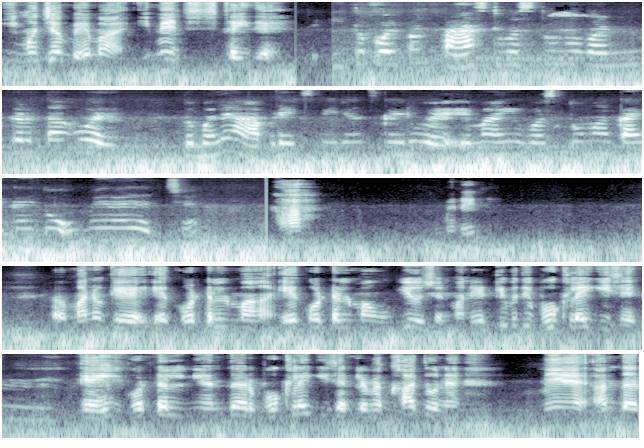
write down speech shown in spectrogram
એ મુજબ એમાં ઇમેજ થઈ જાય. ઈ તો કોઈ પણ પાસ્ટ વસ્તુનો વર્ણન કરતા હોય તો ભલે આપણે એક્સપિરિયન્સ કર્યું હોય એમાં એ વસ્તુમાં કાંઈ કાંઈ તો ઉમેરાય જ છે. હા. મને કે એક હોટલમાં એક હોટલમાં હું ગયો છું મને એટલી બધી ભૂખ લાગી છે કે એ હોટલની અંદર ભૂખ લાગી છે એટલે મેં ખાધું ને મેં અંદર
